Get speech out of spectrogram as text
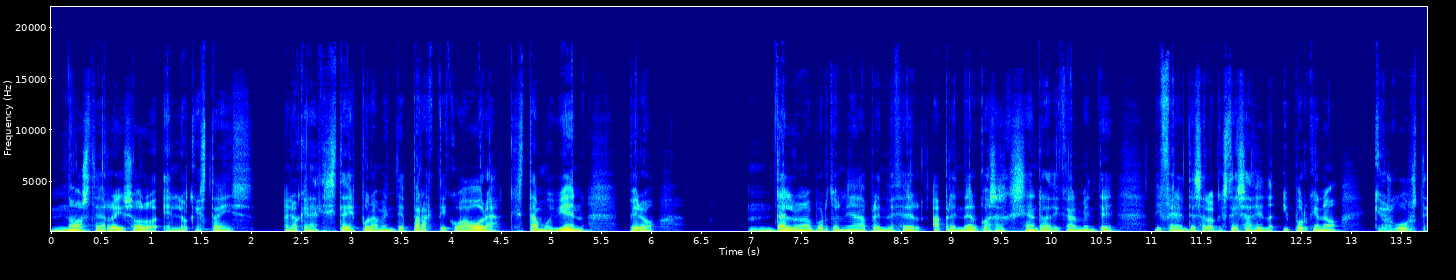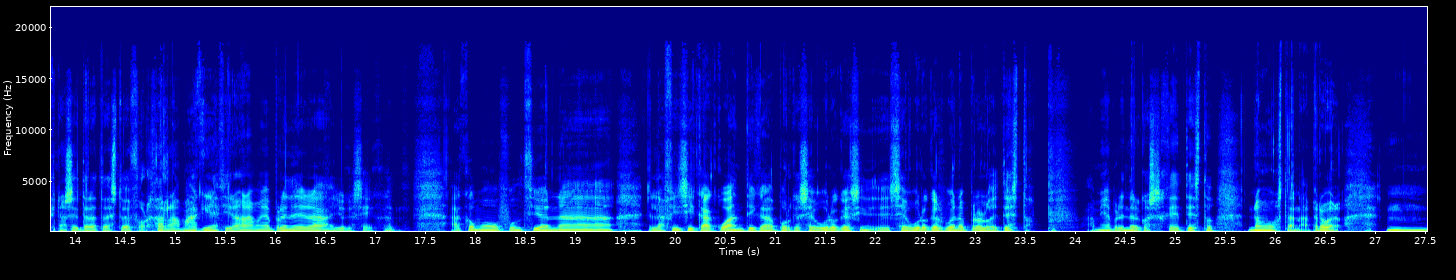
no os cerréis solo en lo que estáis, en lo que necesitáis puramente práctico ahora, que está muy bien, pero darle una oportunidad de aprender, aprender cosas que sean radicalmente diferentes a lo que estáis haciendo y, ¿por qué no?, que os guste. No se trata esto de forzar la máquina y decir, ahora me voy a aprender a, yo qué sé, a cómo funciona la física cuántica porque seguro que es, seguro que es bueno, pero lo detesto. A mí aprender cosas que detesto no me gusta nada. Pero bueno, mm,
